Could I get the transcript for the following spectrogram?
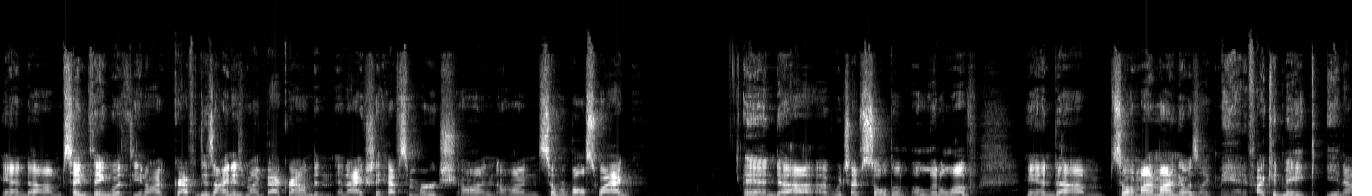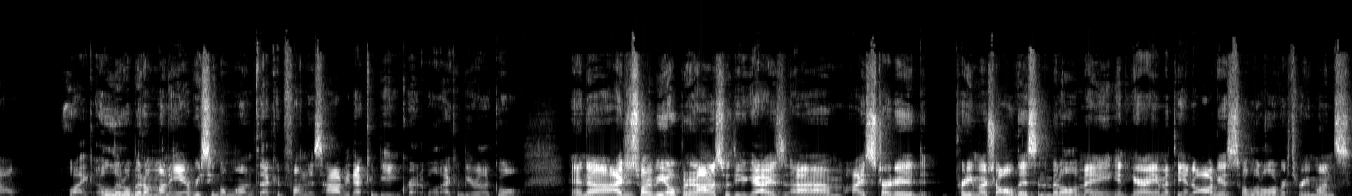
And um, same thing with you know graphic design is my background, and, and I actually have some merch on on Silverball Swag, and uh, which I've sold a, a little of. And um, so in my mind, I was like, man, if I could make you know like a little bit of money every single month that could fund this hobby, that could be incredible. That could be really cool. And uh, I just want to be open and honest with you guys. Um, I started pretty much all this in the middle of May, and here I am at the end of August, so a little over three months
